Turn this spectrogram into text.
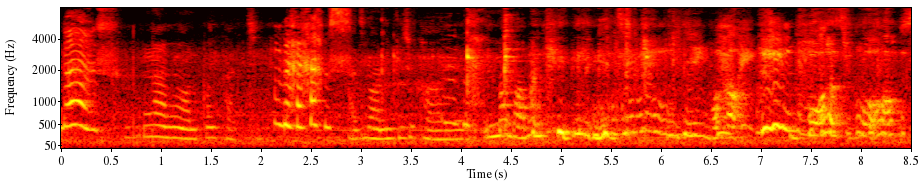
ব্যাস। না আমি অল্পই খাচ্ছি। ব্যাস। আজকে অনেক কিছু খাওয়া হয়ে গেছে। ইমা বাবার খিদে লেগেছে। বস বস।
